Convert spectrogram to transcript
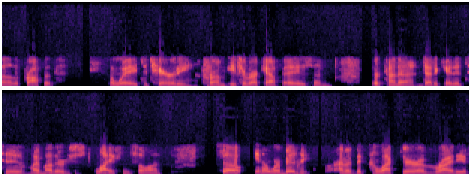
of the profits away to charity from each of our cafes, and they're kind of dedicated to my mother's life and so on. So, you know, we're busy. I'm a big collector of a variety of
